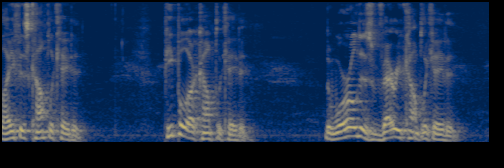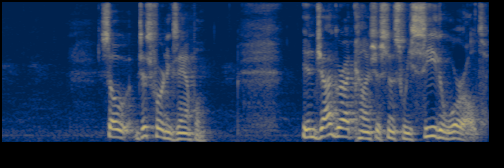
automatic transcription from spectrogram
Life is complicated. People are complicated. The world is very complicated. So, just for an example, in Jagrat consciousness, we see the world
